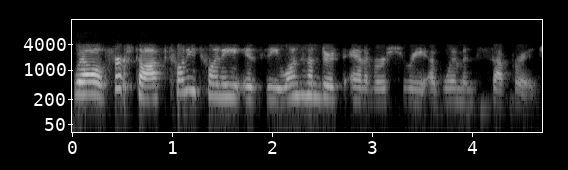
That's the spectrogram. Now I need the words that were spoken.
Well, first off, 2020 is the 100th anniversary of women's suffrage.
